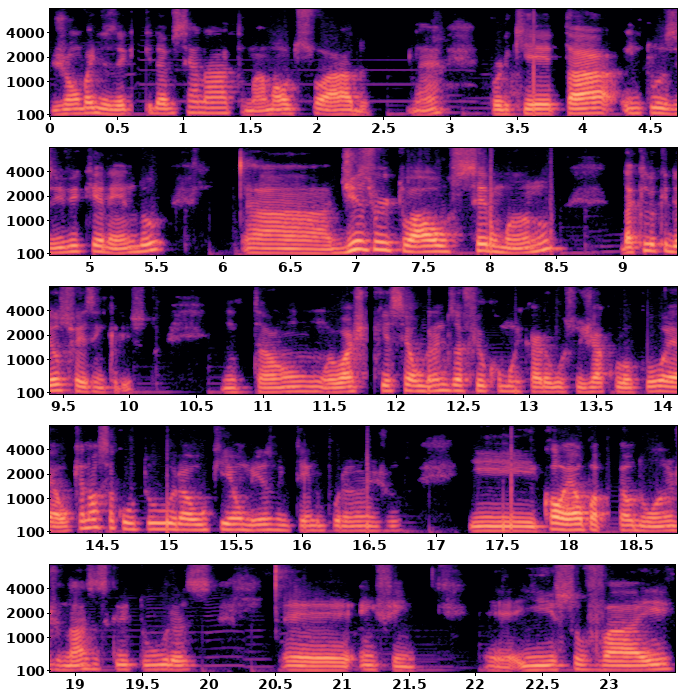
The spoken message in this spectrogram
João vai dizer que deve ser anátema, amaldiçoado, né? Porque está, inclusive, querendo uh, desvirtuar o ser humano daquilo que Deus fez em Cristo. Então, eu acho que esse é o grande desafio, como o Ricardo Augusto já colocou, é o que a nossa cultura, o que eu mesmo entendo por anjo, e qual é o papel do anjo nas escrituras, é, enfim. É, e isso vai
